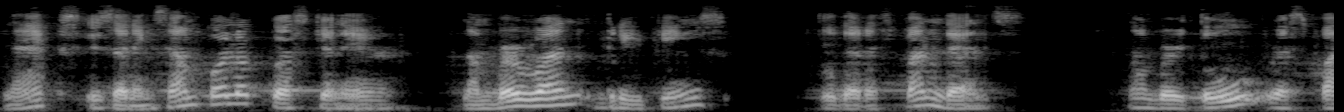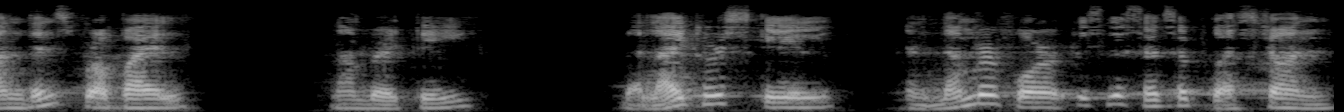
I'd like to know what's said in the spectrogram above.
Next is an example of questionnaire. Number 1, greetings to the respondents. Number 2, respondents profile. Number 3, the Likert scale. And number 4 is the sets of question.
